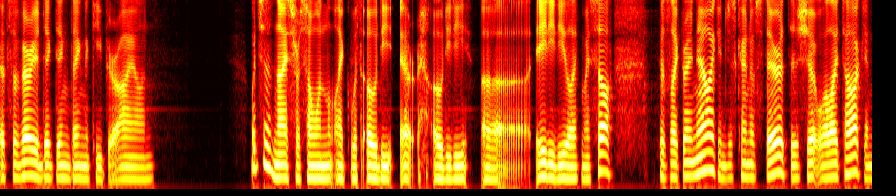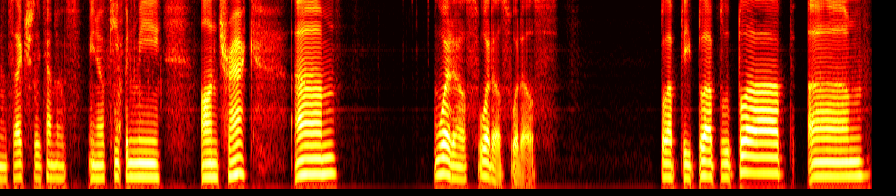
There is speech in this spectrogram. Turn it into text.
it's a very addicting thing to keep your eye on. Which is nice for someone like with OD, er, ODD, uh, ADD like myself. Because, like, right now I can just kind of stare at this shit while I talk, and it's actually kind of, you know, keeping me on track. Um, what else? What else? What else? Blup-de blop bloop blop. Um,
